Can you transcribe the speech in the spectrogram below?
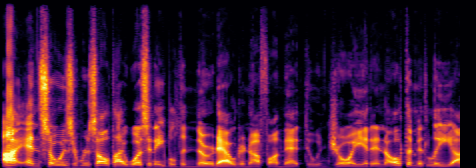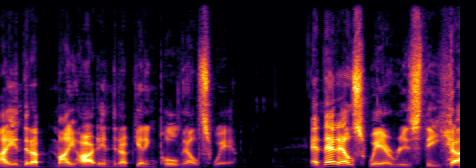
Uh, and so as a result, I wasn't able to nerd out enough on that to enjoy it, and ultimately, I ended up my heart ended up getting pulled elsewhere. And that elsewhere is the uh,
